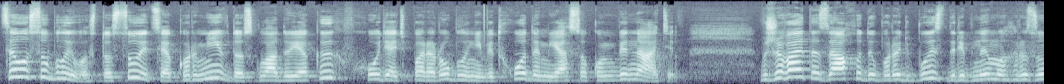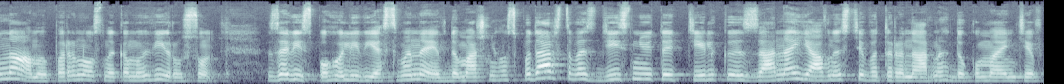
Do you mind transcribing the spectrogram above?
Це особливо стосується кормів, до складу яких входять перероблені відходи м'ясокомбінатів. Вживайте заходи боротьби з дрібними гризунами, переносниками вірусу. Завіз поголів'я свиней в домашні господарства здійснюйте тільки за наявності ветеринарних документів.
